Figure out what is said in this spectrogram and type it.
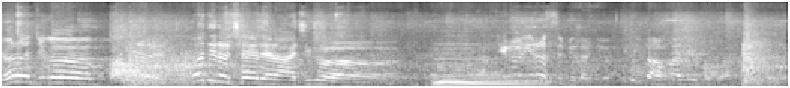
저는 지금 어디를, 어디를 쳐야 되나 지금 음. 길을 잃었습니다. 지금 안 빠지고.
